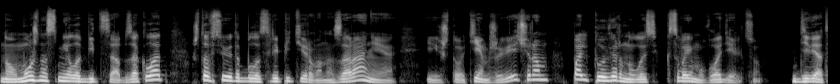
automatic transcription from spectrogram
Но можно смело биться об заклад, что все это было срепетировано заранее, и что тем же вечером пальто вернулось к своему владельцу. 9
